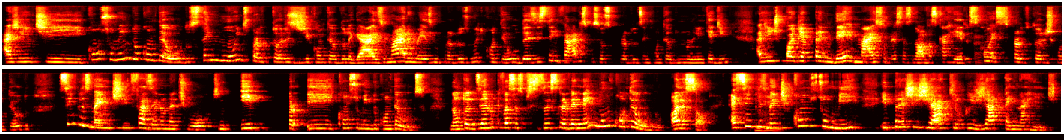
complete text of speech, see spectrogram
a gente consumindo conteúdos, tem muitos produtores de conteúdo legais, o Mário mesmo produz muito conteúdo, existem várias pessoas que produzem conteúdo no LinkedIn. A gente pode aprender mais sobre essas novas carreiras é. com esses produtores de conteúdo, simplesmente fazendo networking e, e consumindo conteúdos. Não estou dizendo que vocês precisam escrever nenhum conteúdo, olha só. É simplesmente uhum. consumir e prestigiar aquilo que já tem na rede.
